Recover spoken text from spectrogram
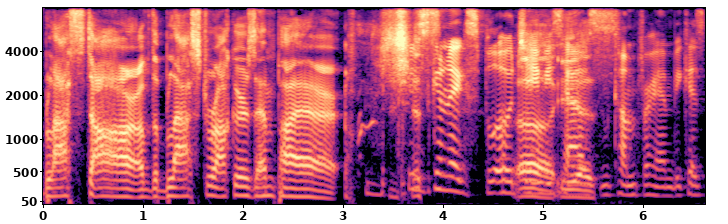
Blastaar of the Blast Rockers Empire. She's Just- gonna explode Oh, Jamie's house yes. and come for him because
